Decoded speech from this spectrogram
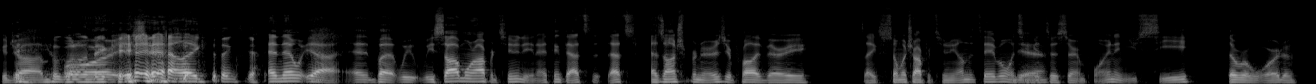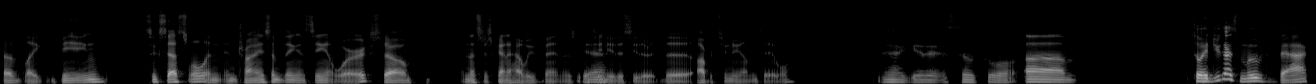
good job," He'll go on a or- vacation. Yeah, like thanks, guys. and then yeah, and but we we saw more opportunity, and I think that's that's as entrepreneurs, you're probably very it's like so much opportunity on the table once you get to a certain point, and you see the reward of of like being successful and, and trying something and seeing it work. So, and that's just kind of how we've been is Yeah. continue to see the the opportunity on the table. Yeah, I get it. It's so cool. Um, so had you guys moved back,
